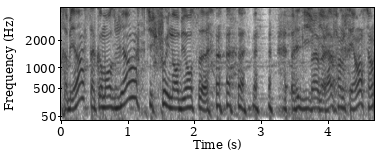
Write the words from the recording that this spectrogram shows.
très bien, ça commence bien. Tu fous une ambiance. euh, Vas-y, Bah voilà, fin de séance. Hein.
